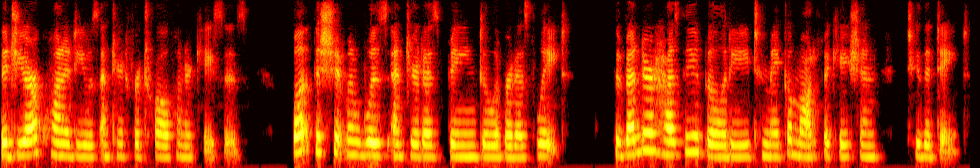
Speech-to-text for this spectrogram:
The GR quantity was entered for 1,200 cases, but the shipment was entered as being delivered as late. The vendor has the ability to make a modification to the date.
